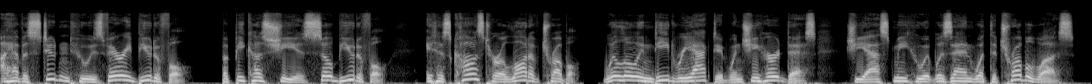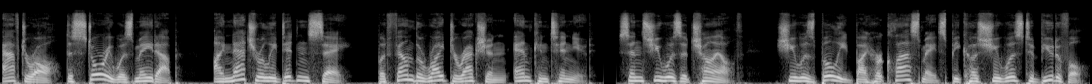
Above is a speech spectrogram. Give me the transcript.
I have a student who is very beautiful, but because she is so beautiful, it has caused her a lot of trouble. Willow indeed reacted when she heard this. She asked me who it was and what the trouble was. After all, the story was made up. I naturally didn't say, but found the right direction and continued. Since she was a child, she was bullied by her classmates because she was too beautiful,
